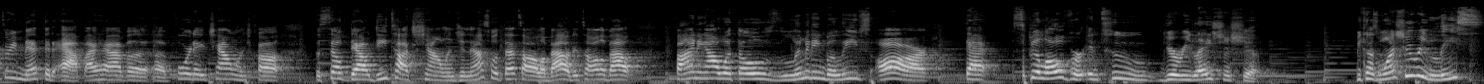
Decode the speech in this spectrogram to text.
R3 Method app, I have a, a four day challenge called the Self Doubt Detox Challenge. And that's what that's all about. It's all about finding out what those limiting beliefs are that spill over into your relationship. Because once you release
